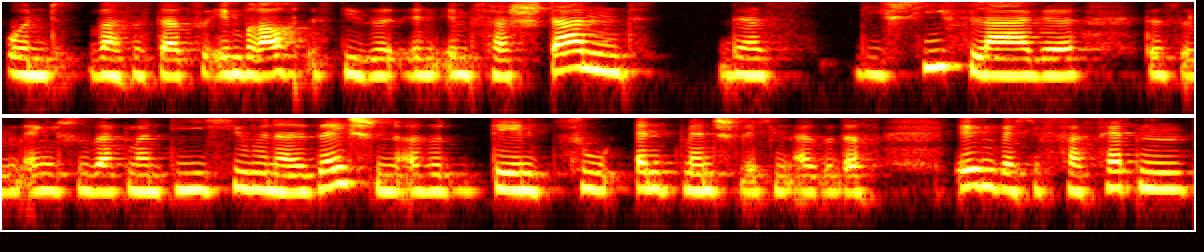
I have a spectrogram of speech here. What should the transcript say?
und was es dazu eben braucht, ist diese in, im Verstand, dass die Schieflage, das im Englischen sagt man Dehumanization, also den zu entmenschlichen, also dass irgendwelche Facetten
